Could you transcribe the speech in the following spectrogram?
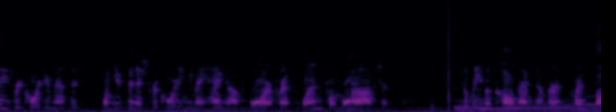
please record your message. When you've finished recording, you may hang up or press 1 for more options. To leave a callback number, press 5.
